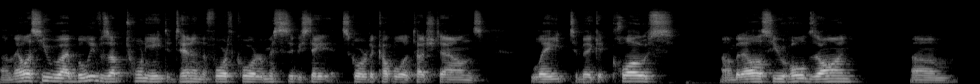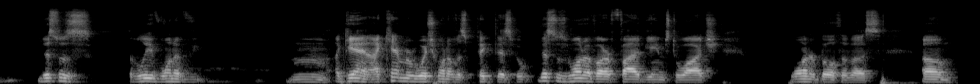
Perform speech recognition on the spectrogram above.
Um, LSU, I believe, was up 28 to 10 in the fourth quarter. Mississippi State scored a couple of touchdowns late to make it close, um, but LSU holds on. Um, this was, I believe, one of, mm, again, I can't remember which one of us picked this, but this was one of our five games to watch, one or both of us. Um,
